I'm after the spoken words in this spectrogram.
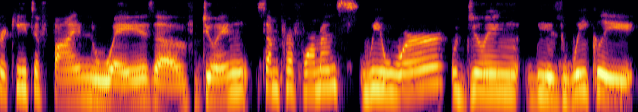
tricky to find ways of doing some performance. We were doing these weekly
